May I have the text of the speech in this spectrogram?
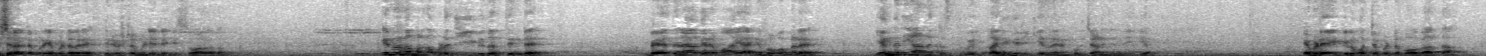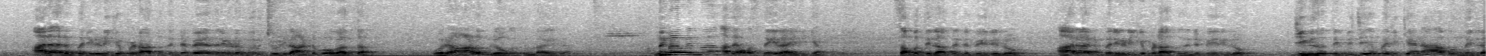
ഈശ്വരറ്റം പ്രിയപ്പെട്ടവരെ തിരുവിഷ്ടം മീഡിയയിലേക്ക് സ്വാഗതം. ഇന്ന് നമ്മൾ നമ്മുടെ ജീവിതത്തിന്റെ വേദനാകരമായ അനുഭവങ്ങളെ എങ്ങനെയാണ് ക്രിസ്തുവിൽ പരിഹരിക്കുന്നതിനെ കുറിച്ചാണ് ചിന്തിക്കുക. എവിടെയെങ്കിലും ഒറ്റപ്പെട്ടു പോകാത്ത ആരാലും പരിഗണിക്കപ്പെടാത്തതിന്റെ വേദനയുടെ നീർച്ചുഴിയിൽ ആണ്ടുപോകാത്ത ഒരാളും ലോകത്തുണ്ടായില്ല. നിങ്ങളും ഇന്ന് അതേ അവസ്ഥയിലായിരിക്കാം. സമ്പത്തില്ലാത്തതിന്റെ പേരിലോ ആരാലും പരിഗണിക്കപ്പെടാത്തതിന്റെ പേരിലോ ജീവിതത്തിൽ വിജയം വരിക്കാനാകുന്നില്ല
